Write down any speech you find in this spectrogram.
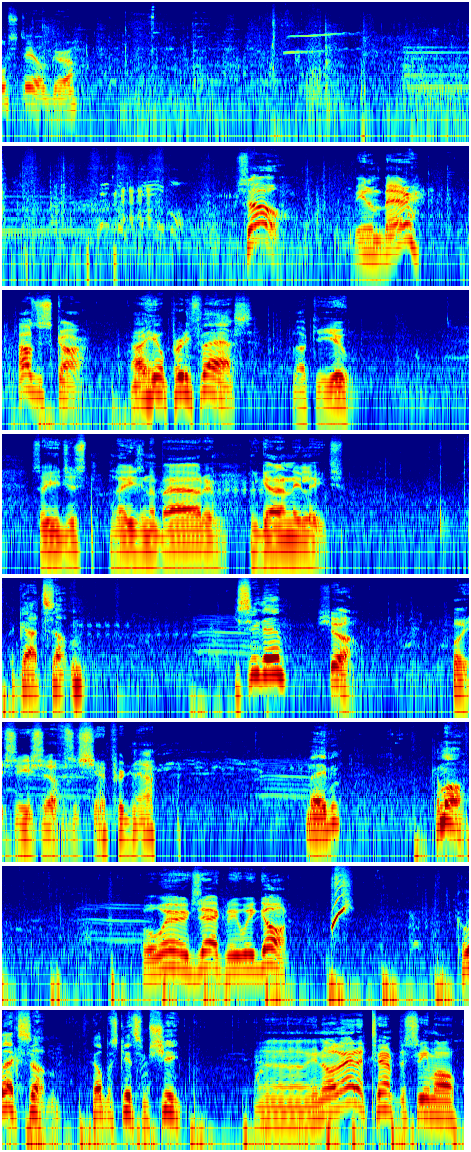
Now, hold still, girl. So, feeling better? How's the scar? I heal pretty fast. Lucky you. So you just lazing about, or you got any leads? I got something. You see them? Sure. Well, you see yourself as a shepherd now? Maybe. Come on. Well, where exactly are we going? Collect something. Help us get some sheep. Uh, you know, that attempt to seem all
